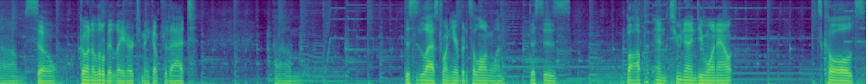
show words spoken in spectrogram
um, so going a little bit later to make up for that. Um, this is the last one here, but it's a long one. This is Bop and 291 out. Called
